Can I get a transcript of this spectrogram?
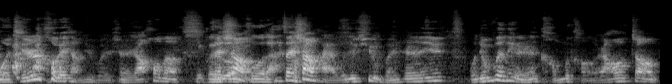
我其实特别想去纹身，然后呢，在上在上海我就去纹身，因为我就问那个人疼不疼，然后照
